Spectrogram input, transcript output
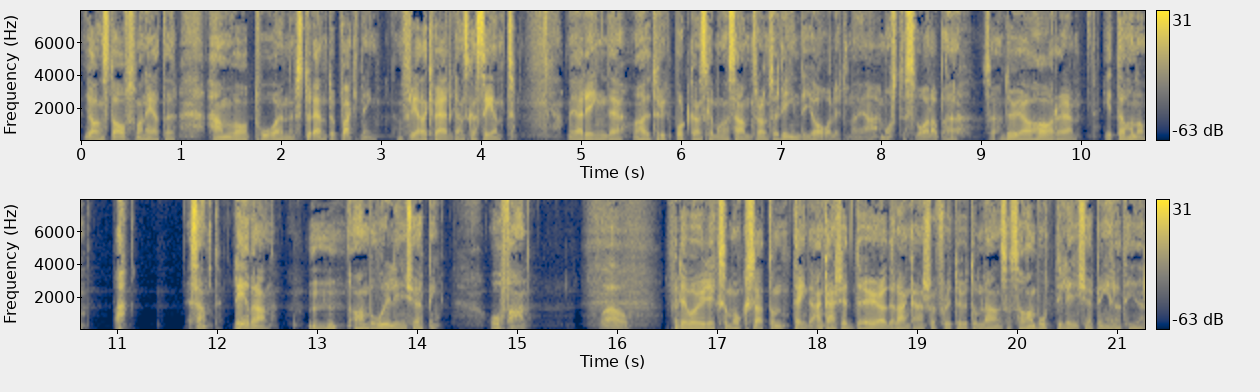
Jan Staff som han heter, han var på en studentuppvaktning en fredag kväll ganska sent. När jag ringde och hade tryckt bort ganska många samtal så ringde jag liksom, jag måste svara på det här. Så du, jag har eh, hittat honom. Va? Det är sant? Lever han? Mm, ja, han bor i Linköping. Åh fan. Wow. För det var ju liksom också att de tänkte han kanske är död eller han kanske flyttat utomlands och så har han bott i Linköping hela tiden.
